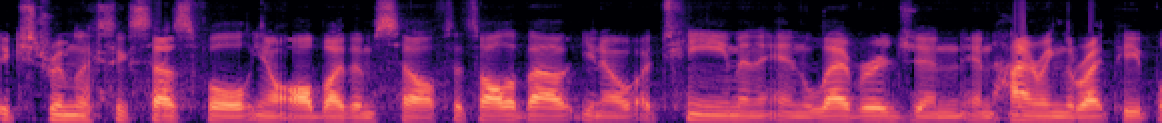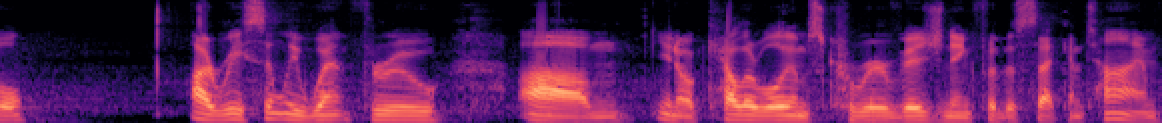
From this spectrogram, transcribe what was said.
extremely successful, you know, all by themselves. It's all about, you know, a team and, and leverage and, and hiring the right people. I recently went through, um, you know, Keller Williams career visioning for the second time.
